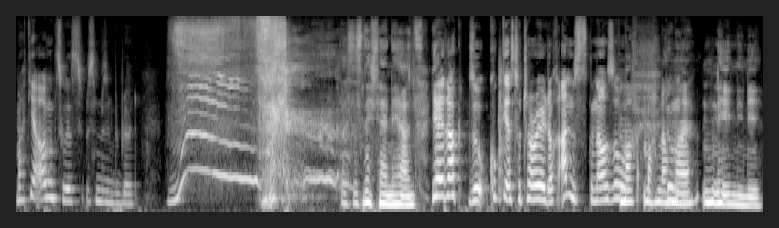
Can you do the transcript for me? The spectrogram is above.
Mach die Augen zu, ist, ist ein bisschen blöd. Das ist nicht dein Ernst. Ja, Doc, so, guck dir das Tutorial doch an, das ist genau so. Mach, mach nochmal. Nee, nee, nee.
